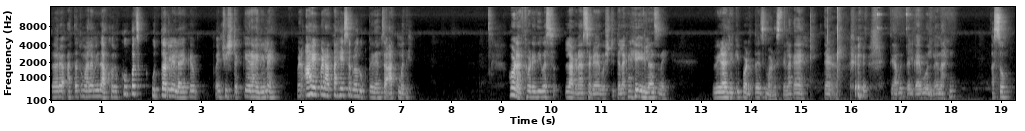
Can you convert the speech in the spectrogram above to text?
तर आता तुम्हाला मी दाखवलं खूपच उतरलेलं आहे की पंचवीस टक्के राहिलेलं आहे. पण आहे पण आता हे सगळं दुखतं आहे त्यांचं आतमध्ये. होणार थोडे दिवस लागणार सगळ्या गोष्टी त्याला काही इलाज नाही. वेळ आली की पडतंच माणूस त्याला काय त्या त्याबद्दल काय बोलणं नाही. असो.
